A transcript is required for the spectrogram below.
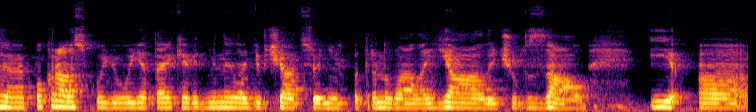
е, покраскою, я так як я відмінила дівчат, сьогодні їх потренувала, я лечу в зал і е, е,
